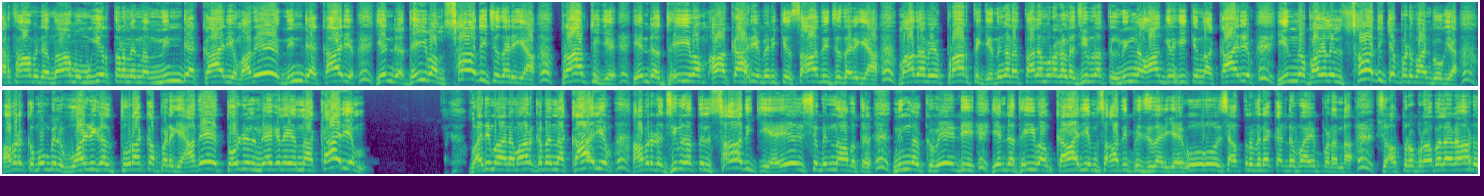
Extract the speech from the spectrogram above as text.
കർത്താവിന്റെ നാമം ഉയർത്തണം എന്ന നിന്റെ കാര്യം അതേ നിന്റെ കാര്യം എന്റെ ദൈവം സാധിച്ചു തരിക. പ്രാർത്ഥിക്ക് എന്റെ ദൈവം ആ കാര്യം എനിക്ക് സാധിച്ചു തരിക. മാതാവെ പ്രാർത്ഥിക്കുക നിങ്ങളുടെ തലമുറകളുടെ ജീവിതത്തിൽ നിങ്ങൾ ആഗ്രഹിക്കുന്ന കാര്യം ഇന്ന് പകലിൽ സാധിക്കപ്പെടുവാൻ പോകുക. അവർക്ക് മുമ്പിൽ വഴികൾ തുറക്കപ്പെടുക. അതേ തൊഴിൽ മേഖല എന്ന കാര്യം വരുമാന എന്ന കാര്യം അവരുടെ ജീവിതത്തിൽ സാധിക്കുക. യേശുവിൻ നാമത്തിൽ നിങ്ങൾക്ക് വേണ്ടി എന്റെ ദൈവം കാര്യം സാധിപ്പിച്ചു തരിക ഓ ശത്രുവിനെ കണ്ട് ഭയപ്പെടണ്ട. ശത്രു പ്രബലനാണ്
